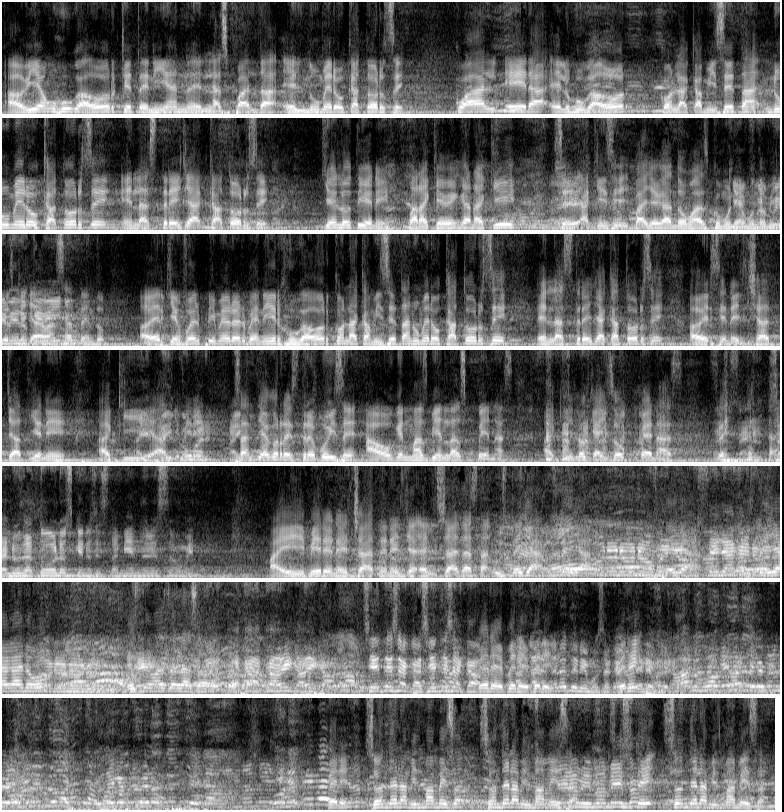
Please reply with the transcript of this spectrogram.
Había un jugador que tenía en la espalda el número 14. ¿Cuál era el jugador con la camiseta número 14 en la estrella 14? ¿Quién lo tiene? Para que vengan aquí. Se- aquí sí va llegando más comunidad ¿Quién fue el Mundo Millos que ya van saliendo. A ver, ¿quién fue el primero en venir? Jugador con la camiseta número 14 en la estrella 14. A ver si en el chat ya tiene aquí Hay- hay Mire, Santiago Restrepo dice, ahoguen más bien las penas. Aquí lo que hay son penas. Salud, salud a todos los que nos están viendo en este momento. Ahí, miren el chat, en el, chat ya está. Usted ya, usted ya. No, no, no, no, usted, pero ya, usted ya ganó. Usted ya ganó. No, no, no, no. Este Eh, más se la sabe. Acá, acá, venga, venga. Siéntese acá, siéntese acá. Espere, espere, Acá, espere. Acá lo tenemos, acá Espere. lo tenemos. Espere, son de la misma mesa, son de la misma Son de mesa. la misma mesa. usted- son de la misma mesa.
